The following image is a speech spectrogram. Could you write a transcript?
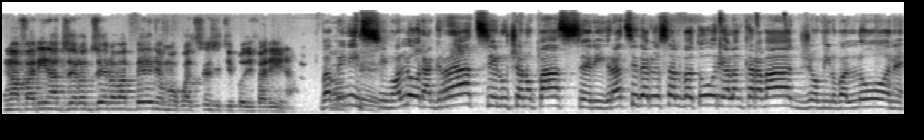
Una farina 00 va bene, ma qualsiasi tipo di farina. Va benissimo, allora grazie Luciano Passeri, grazie Dario Salvatori, Alan Caravaggio, Milo Vallone,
